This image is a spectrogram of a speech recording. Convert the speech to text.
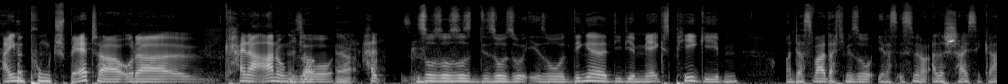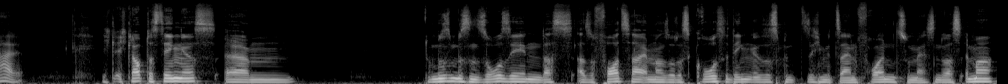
einen Punkt später oder keine Ahnung, glaub, so ja. halt so, so, so, so, so, so Dinge, die dir mehr XP geben. Und das war, dachte ich mir so, ja, das ist mir doch alles scheißegal. Ich, ich glaube, das Ding ist, ähm, du musst ein bisschen so sehen, dass also Forza immer so das große Ding ist, es mit, sich mit seinen Freunden zu messen. Du hast immer,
